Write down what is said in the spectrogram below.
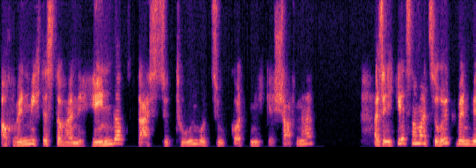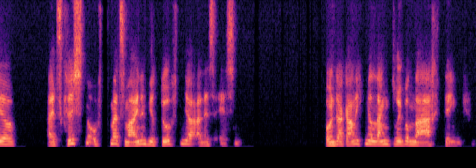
auch wenn mich das daran hindert, das zu tun, wozu Gott mich geschaffen hat? Also ich gehe jetzt nochmal zurück, wenn wir als Christen oftmals meinen, wir dürften ja alles essen und da gar nicht mehr lang drüber nachdenken.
